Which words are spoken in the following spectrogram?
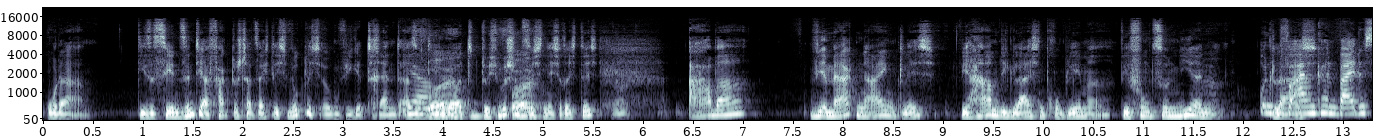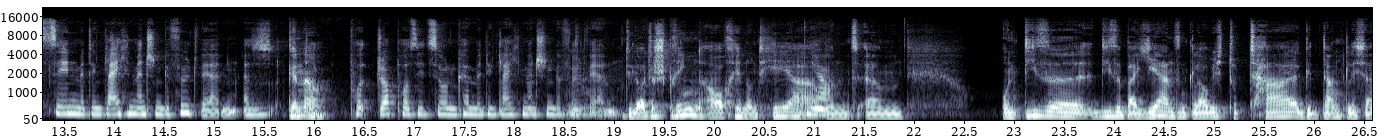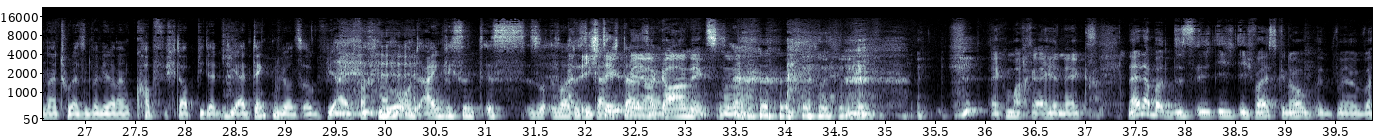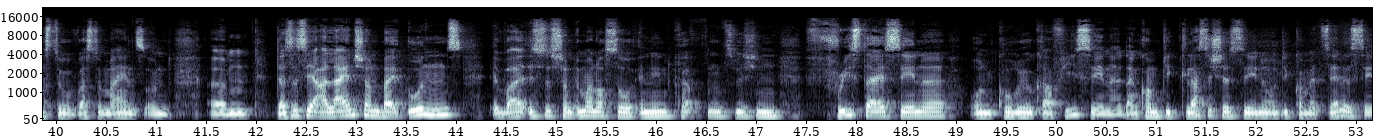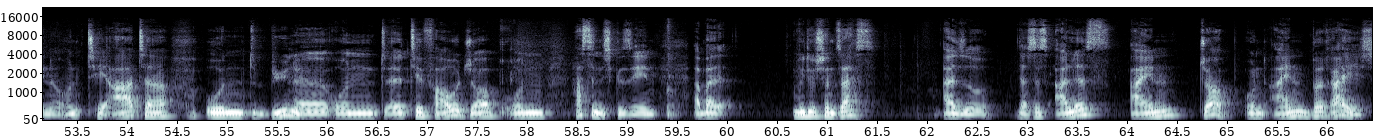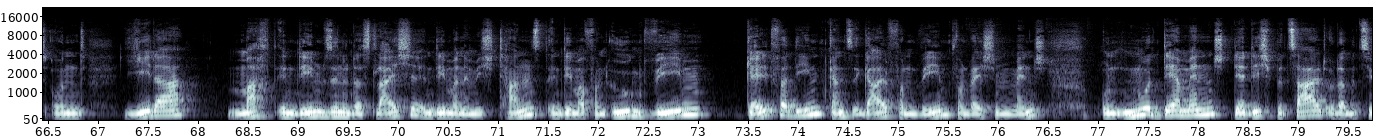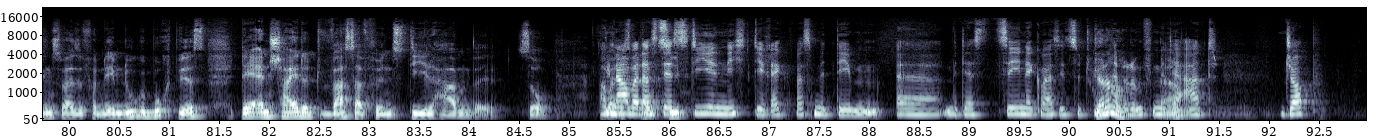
oder diese Szenen sind ja faktisch tatsächlich wirklich irgendwie getrennt. Also ja. die Voll. Leute durchmischen Voll. sich nicht richtig. Ja. Aber wir merken eigentlich, wir haben die gleichen Probleme. Wir funktionieren und gleich. vor allem können beide Szenen mit den gleichen Menschen gefüllt werden. Also genau. Jobpositionen können mit den gleichen Menschen gefüllt werden. Die Leute springen auch hin und her ja. und ähm, und diese, diese Barrieren sind, glaube ich, total gedanklicher Natur. Da sind wir wieder beim Kopf. Ich glaube, die, die erdenken wir uns irgendwie einfach nur und eigentlich sind, ist, so, sollte also sie gar nicht da sein. Ich denke mir ja gar nichts, ne? ich mache ja hier nichts. Nein, aber das, ich, ich weiß genau, was du, was du meinst. Und ähm, das ist ja allein schon bei uns, war, ist es schon immer noch so in den Köpfen zwischen Freestyle-Szene und Choreografie-Szene. Dann kommt die klassische Szene und die kommerzielle Szene und Theater und Bühne und äh, TV-Job und hast du nicht gesehen. Aber wie du schon sagst, also das ist alles ein Job und ein Bereich und jeder macht in dem Sinne das Gleiche, indem er nämlich tanzt, indem er von irgendwem Geld verdient, ganz egal von wem, von welchem Mensch. Und nur der Mensch, der dich bezahlt oder beziehungsweise von dem du gebucht wirst, der entscheidet, was er für einen Stil haben will. So. Aber genau, das aber dass der Stil nicht direkt was mit dem, äh, mit der Szene quasi zu tun genau. hat oder mit ja. der Art Job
